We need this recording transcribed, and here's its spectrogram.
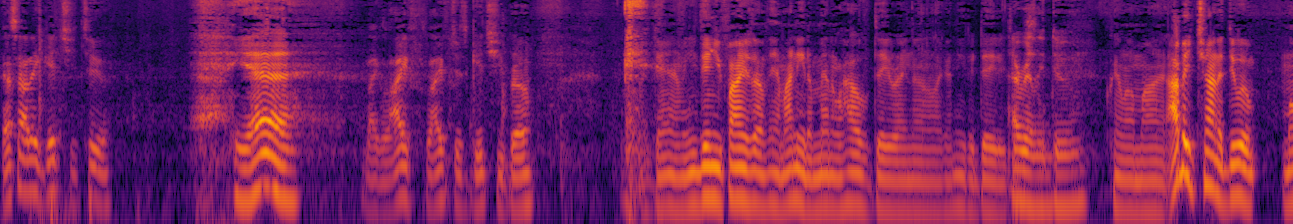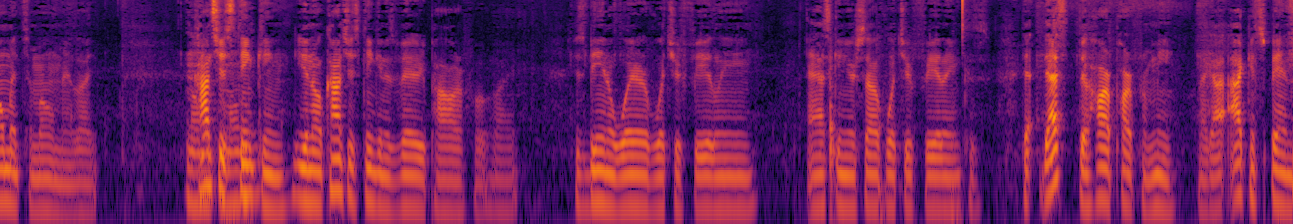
That's how they get you too. Yeah, Like life, life just gets you, bro. Like, damn, and then you find yourself, damn, I need a mental health day right now. Like I need a day to just I really do. clear my mind. I've been trying to do it moment to moment. Like Conscious moment. thinking. You know, conscious thinking is very powerful. Like just being aware of what you're feeling, asking yourself what you're feeling, because that that's the hard part for me. Like I, I can spend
